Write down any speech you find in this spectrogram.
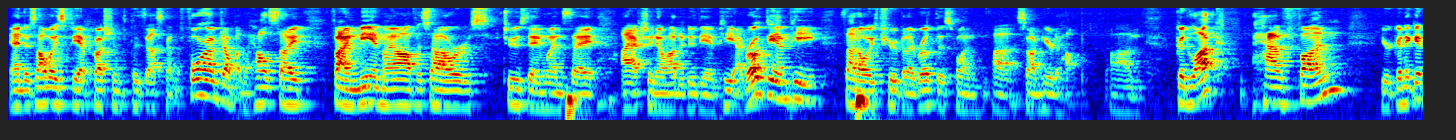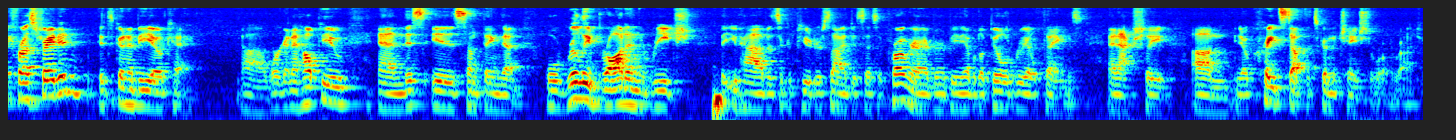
and as always, if you have questions, please ask on the forum, jump on the health site, find me in my office hours, Tuesday and Wednesday. I actually know how to do the MP. I wrote the MP. It's not always true, but I wrote this one, uh, so I'm here to help. Um, good luck. Have fun. You're going to get frustrated. It's going to be okay. Uh, we're going to help you, and this is something that will really broaden the reach that you have as a computer scientist, as a programmer, being able to build real things and actually um, you know, create stuff that's going to change the world around you.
